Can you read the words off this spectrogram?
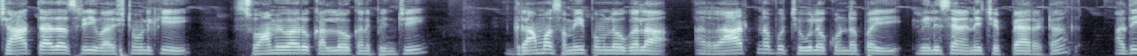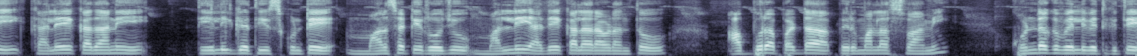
చాతాద శ్రీ వైష్ణవునికి స్వామివారు కల్లో కనిపించి గ్రామ సమీపంలో గల రాట్నపు చెవుల కొండపై వెలిశానని చెప్పారట. అది కలే కదా అని తేలిగ్గా తీసుకుంటే మరుసటి రోజు మళ్ళీ అదే కళ రావడంతో అబ్బురపడ్డ పెరుమల స్వామి కొండకు వెళ్ళి వెతికితే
